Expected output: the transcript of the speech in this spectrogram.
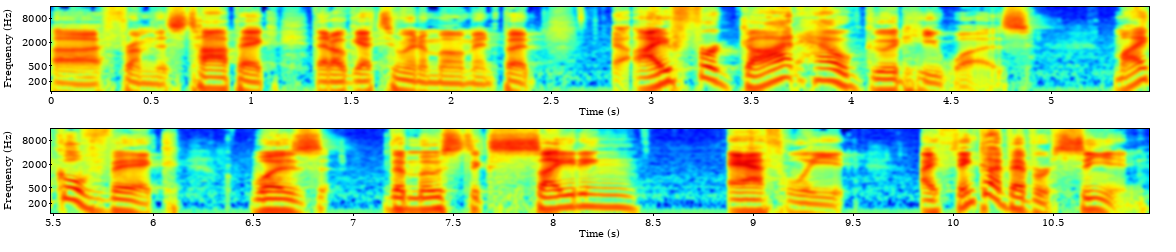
uh, from this topic that I'll get to in a moment. But I forgot how good he was. Michael Vick was the most exciting athlete I think I've ever seen.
